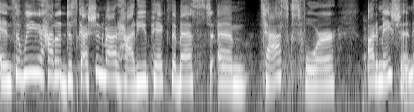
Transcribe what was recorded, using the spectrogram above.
And so we had a discussion about how do you pick the best um, tasks for automation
